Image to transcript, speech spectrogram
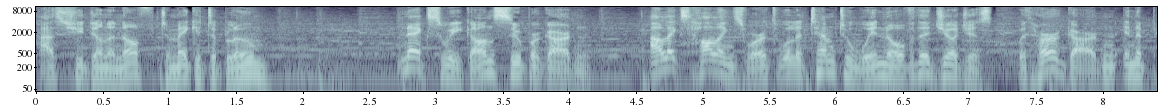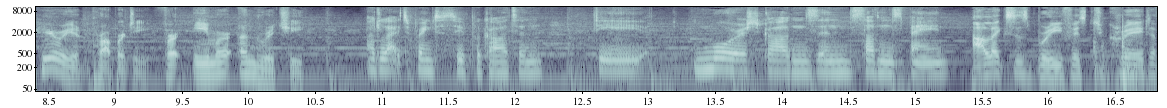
Has she done enough to make it to bloom? Next week on Super Garden, Alex Hollingsworth will attempt to win over the judges with her garden in a period property for Emer and Richie. I'd like to bring to Super Garden the Moorish gardens in southern Spain. Alex's brief is to create a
